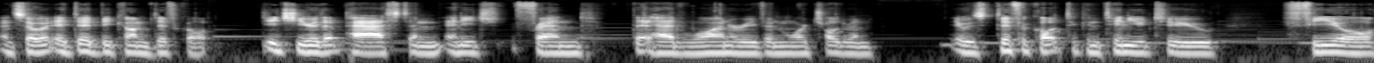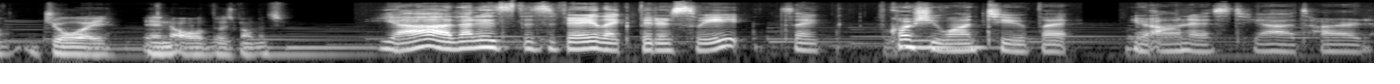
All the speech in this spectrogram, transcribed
And so it did become difficult. Each year that passed, and, and each friend that had one or even more children, it was difficult to continue to feel joy in all of those moments. Yeah, that is that's very like bittersweet. It's like, of course you want to, but you're honest. Yeah, it's hard.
